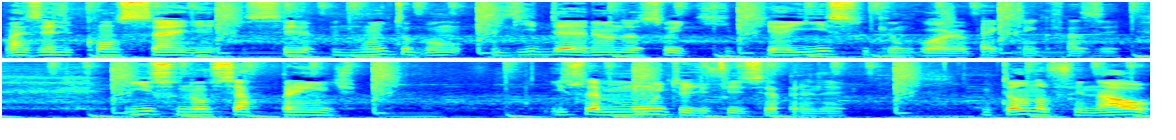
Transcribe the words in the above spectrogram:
mas ele consegue ser muito bom liderando a sua equipe. E é isso que um quarterback tem que fazer. Isso não se aprende. Isso é muito difícil de aprender. Então no final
